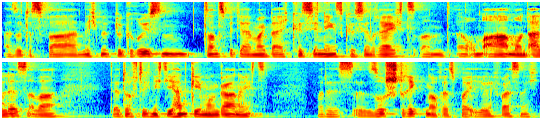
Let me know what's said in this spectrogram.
Also das war nicht mit Begrüßen, sonst wird ja immer gleich Küsschen links, Küsschen rechts und äh, umarmen und alles, aber da durfte ich nicht die Hand geben und gar nichts, weil das äh, so strikt noch ist bei ihr. Ich weiß nicht,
